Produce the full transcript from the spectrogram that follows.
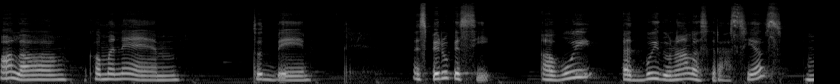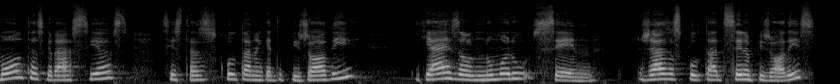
Hola, com anem? Tot bé? Espero que sí. Avui et vull donar les gràcies, moltes gràcies si estàs escoltant aquest episodi. Ja és el número 100. Ja has escoltat 100 episodis,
